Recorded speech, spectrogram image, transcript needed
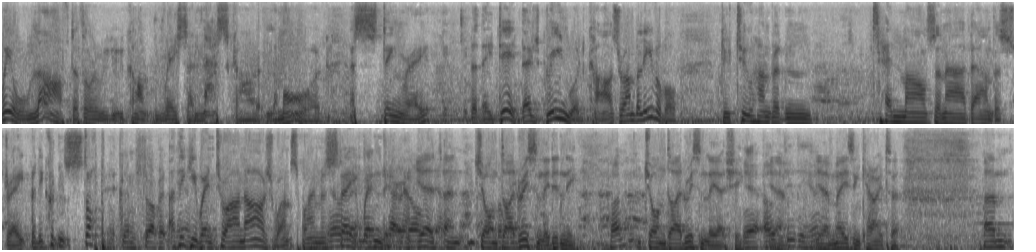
We all laughed. I thought you can't race a NASCAR at Le Mans or a Stingray, but they did. Those Greenwood cars are unbelievable. Do 210 miles an hour down the straight, but he couldn't stop it. Couldn't stop it, I think yeah. he went to Arnage once by mistake, went didn't he? carried on. Yeah, and John died recently, didn't he? Pardon? John died recently, actually. Yeah, oh, did he? Yeah, Yeah. amazing character. Um,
